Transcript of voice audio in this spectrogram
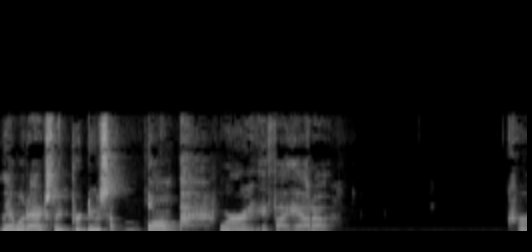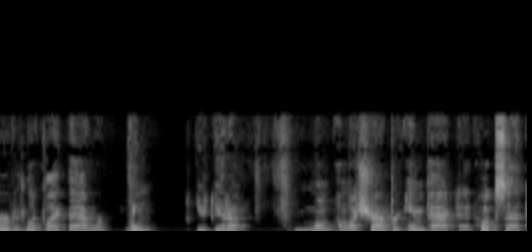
that would actually produce a bump where if I had a curve, it looked like that, where boom, you'd get a, a much sharper impact at hook set.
